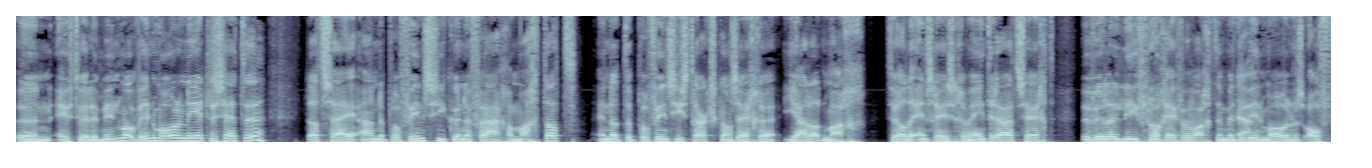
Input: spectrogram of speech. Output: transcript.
een eventuele windmolen neer te zetten. Dat zij aan de provincie kunnen vragen, mag dat? En dat de provincie straks kan zeggen, ja, dat mag. Terwijl de Enschede gemeenteraad zegt, we willen liever nog even wachten met de windmolens... of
